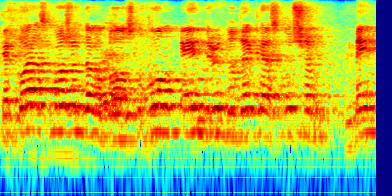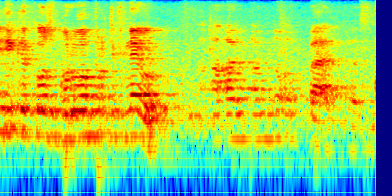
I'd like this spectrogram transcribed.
Како јас можам да го благословувам Ендрю додека ја слушам Менди како зборува против него? I'm, I'm not a bad person.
